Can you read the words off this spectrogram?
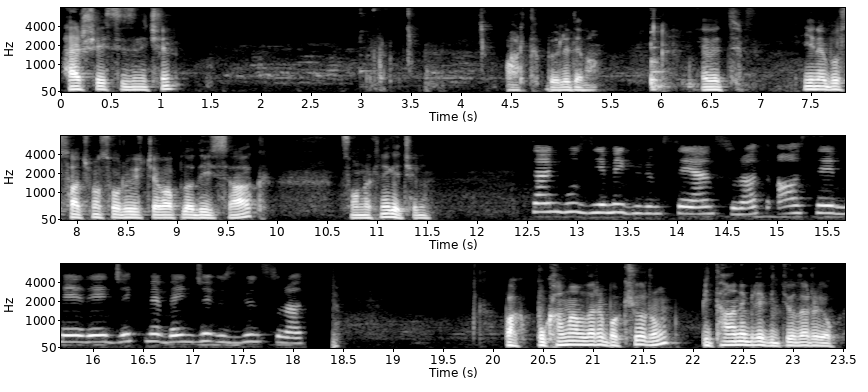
Her şey sizin için. Artık böyle devam. Evet. Yine bu saçma soruyu cevapladıysak sonrakine geçelim. Sen buz yeme gülümseyen surat ASMR çekme bence üzgün surat. Bak bu kanallara bakıyorum. Bir tane bile videoları yok.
